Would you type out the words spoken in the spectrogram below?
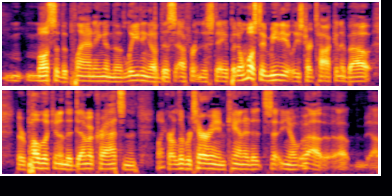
most of the planning and the leading of this effort in the state, but almost immediately start talking about the Republican and the Democrats and like our libertarian candidates, you know, uh, uh,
